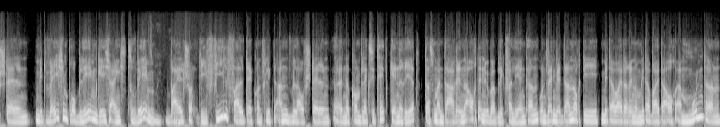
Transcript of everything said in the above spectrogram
stellen, mit welchem Problem gehe ich eigentlich zu wem, weil schon die Vielfalt der Konfliktanlaufstellen äh, eine Komplexität generiert, dass man darin auch den Überblick verlieren kann. Und wenn wir dann noch die Mitarbeiterinnen und Mitarbeiter auch ermuntern,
